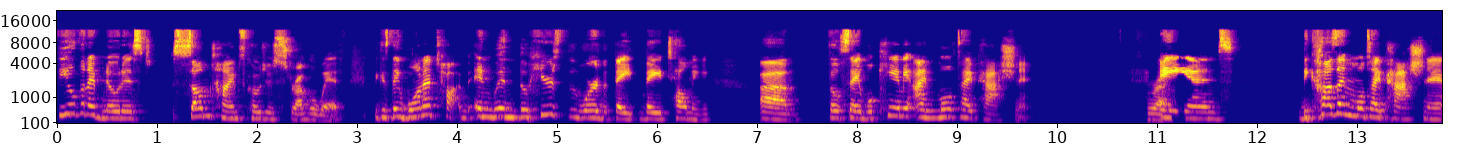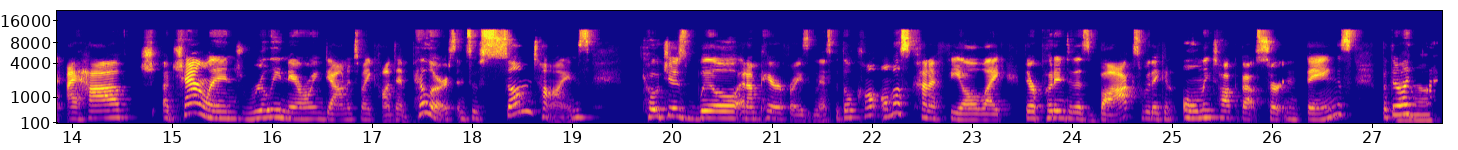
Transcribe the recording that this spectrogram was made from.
feel that I've noticed sometimes coaches struggle with because they want to talk and when the here's the word that they they tell me um they'll say well Camie I'm multi-passionate right and because I'm multi passionate, I have a challenge really narrowing down into my content pillars. And so sometimes coaches will, and I'm paraphrasing this, but they'll call, almost kind of feel like they're put into this box where they can only talk about certain things, but they're like, uh-huh. I'm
